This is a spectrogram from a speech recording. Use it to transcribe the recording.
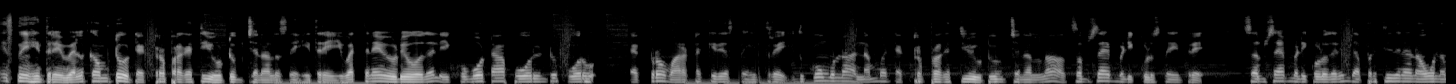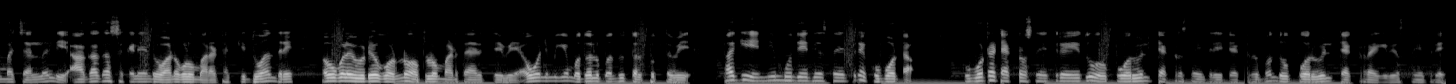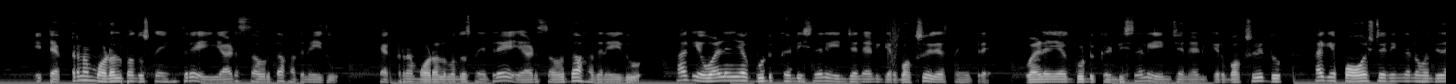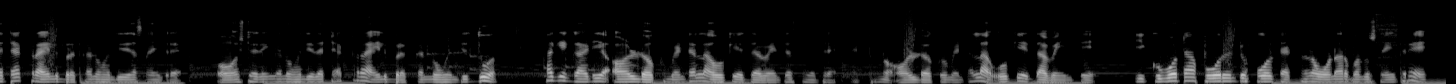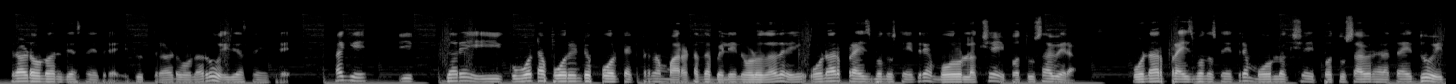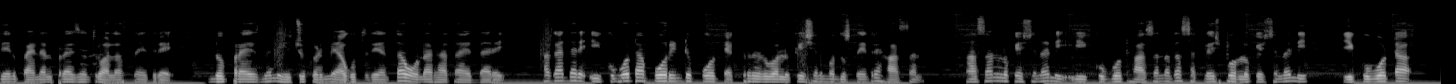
ಸ್ನೇಹಿತರೆ welcome to tractor Pragati YouTube channel ಸ್ನೇಹಿತರೆ. ಇವತ್ತನೇ ವಿಡಿಯೋದಲ್ಲಿ Kubota four into four tractor ಮಾರಾಟಕ್ಕಿದೆ ಸ್ನೇಹಿತರೆ. ಇದಕ್ಕೂ ಮುನ್ನ ನಮ್ಮ ಟ್ರ್ಯಾಕ್ಟರ್ ಪ್ರಗತಿ ಯೂಟ್ಯೂಬ್ ಚಾನಲ್ನ ಸಬ್ಸ್ಕ್ರೈಬ್ ಮಾಡಿಕೊಳ್ಳಿ ಸ್ನೇಹಿತರೆ. ಸಬ್ಸ್ಕ್ರೈಬ್ ಮಾಡಿಕೊಳ್ಳೋದರಿಂದ ಪ್ರತಿದಿನ ನಾವು ನಮ್ಮ ಚಾನಲಲ್ಲಿ ಆಗಾಗ ಸೆಕೆಂಡ್ ಹ್ಯಾಂಡ್ ವಾಹನಗಳು ಮಾರಾಟಕ್ಕಿದ್ದು ಅಂದರೆ ಅವುಗಳ ವಿಡಿಯೋಗಳನ್ನು ಅಪ್ಲೋಡ್ ಮಾಡ್ತಾ ಇರ್ತೇವೆ. ಅವು ನಿಮಗೆ ಮೊದಲು ಬಂದು ತಲುಪುತ್ತವೆ. ಹಾಗೆ ನಿಮ್ಮ ಮುಂದೆ ಇದೆ ಸ್ನೇಹಿತರೆ ಕುಬೋಟಾ ಕುಬೋಟಾ ಟ್ರ್ಯಾಕ್ಟರ್ ಸ್ನೇಹಿತರೆ, ಇದು ಫೋರ್ ವೀಲ್ ಟ್ರ್ಯಾಕ್ಟರ್ ಸ್ನೇಹಿತರೆ. ಈ ಟ್ರ್ಯಾಕ್ಟರ್ ಬಂದು ಫೋರ್ ವೀಲ್ ಟ್ರ್ಯಾಕ್ಟರ್ ಆಗಿದೆ ಸ್ನೇಹಿತರೆ. ಈ ಟ್ರ್ಯಾಕ್ಟರ್ನ ಮಾಡೆಲ್ ಬಂದು ಸ್ನೇಹಿತರೆ, ಎರಡು ಸಾವಿರದ ಹದಿನೈದು. ಟ್ರ್ಯಾಕ್ಟರ್ನ ಮಾಡೆಲ್ ಬಂದು ಸ್ನೇಹಿತರೆ, ಎರಡು ಸಾವಿರದ ಹದಿನೈದು. ಹಾಗೆ ಒಳ್ಳೆಯ ಗುಡ್ ಕಂಡೀಷನಲ್ಲಿ ಇಂಜನ್ ಆ್ಯಂಡ್ ಗೇರ್ ಬಾಕ್ಸು ಇದೆ ಸ್ನೇಹಿತರೆ. ಒಳ್ಳೆಯ ಗುಡ್ ಕಂಡೀಷನಲ್ಲಿ ಇಂಜನ್ ಆ್ಯಂಡ್ ಗೇರ್ ಬಾಕ್ಸು ಇದ್ದು, ಹಾಗೆ ಪವರ್ ಸ್ಟೇರಿಂಗ್ ಅನ್ನು ಹೊಂದಿದ ಟ್ರ್ಯಾಕ್ಟರ್ ಆಯಿಲ್ ಬ್ರೇಕ್ ಅನ್ನು ಹೊಂದಿದೆ ಸ್ನೇಹಿತರೆ. ಪವರ್ ಸ್ಟೇರಿಂಗ್ ಅನ್ನು ಹೊಂದಿದ ಟ್ರ್ಯಾಕ್ಟರ್ ಆಯಿಲ್ ಬ್ರೇಕ್ ಅನ್ನು ಹೊಂದಿದ್ದು, ಹಾಗೆ ಗಾಡಿಯ ಆಲ್ ಡಾಕ್ಯುಮೆಂಟ್ ಎಲ್ಲ ಓಕೆ ಇದ್ದಾವೆ ಅಂತ ಸ್ನೇಹಿತರೆ. ಟ್ರ್ಯಾಕ್ಟರ್ನ ಆಲ್ ಡಾಕ್ಯುಮೆಂಟ್ ಎಲ್ಲ ಓಕೆ ಇದ್ದಾವೆ ಅಂತೆ. ಈ ಕುಬೋಟಾ ಫೋರ್ ಇಂಟು ಫೋರ್ ಟ್ರ್ಯಾಕ್ಟರ್ನ ಓನರ್ ಬಂದು ಸ್ನೇಹಿತರೆ ಥರ್ಡ್ ಓನರ್ ಇದೆ ಸ್ನೇಹಿತರೆ. ಇದು ಥರ್ಡ್ ಓನರು ಇದೆ ಸ್ನೇಹಿತರೆ. ಹಾಗೆ ಈ ಇದ್ದಾರೆ ಈ ಕುಬೋಟಾ ಫೋರ್ ಇಂಟು ಫೋರ್ ಟ್ರ್ಯಾಕ್ಟರ್ನ ಮಾರಾಟದ ಬೆಲೆ ನೋಡೋದಾದರೆ ಓನರ್ ಪ್ರೈಸ್ ಬಂದು ಸ್ನೇಹಿತರೆ ಮೂರು ಲಕ್ಷ ಇಪ್ಪತ್ತು ಸಾವಿರ. ಓನರ್ ಪ್ರೈಸ್ ಬಂದು ಸ್ನೇಹಿತರೆ ಮೂರು ಲಕ್ಷ ಇಪ್ಪತ್ತು ಸಾವಿರ ಹೇಳ್ತಾ ಇದ್ದು, ಇದೇನು ಫೈನಲ್ ಪ್ರೈಸ್ ಅಂತೂ ಅಲ್ಲ ಸ್ನೇಹಿತರೆ. ಇನ್ನು ಪ್ರೈಸ್ನಲ್ಲಿ ಹೆಚ್ಚು ಕಡಿಮೆ ಆಗುತ್ತದೆ ಅಂತ ಓನರ್ ಹೇಳ್ತಾ ಇದ್ದಾರೆ. ಹಾಗಾದರೆ ಈ Kubota four into four tractor ಇರುವ ಲೊಕೇಶನ್ ಬಂದು ಸ್ನೇಹಿತರೆ ಹಾಸನ್. ಹಾಸನ್ ಲೊಕೇಶನಲ್ಲಿ ಈ ಕುಬೋಟ್ ಹಾಸನದ ಸಕಲೇಶ್ಪುರ್ ಲೊಕೇಶನಲ್ಲಿ ಈ Kubota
